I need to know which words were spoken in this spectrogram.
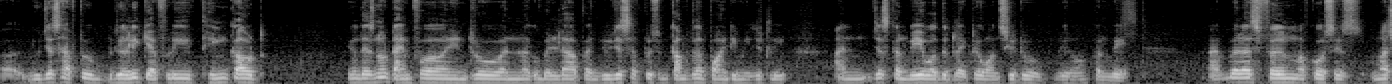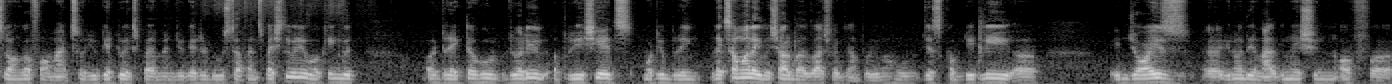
uh, you just have to really carefully think out you know there's no time for an intro and like a build up and you just have to come to the point immediately and just convey what the director wants you to you know convey. Uh, whereas film of course is much longer format so you get to experiment you get to do stuff and especially when you're working with a director who really appreciates what you bring like someone like vishal bhardwaj for example you know who just completely uh, enjoys uh, you know the amalgamation of uh,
